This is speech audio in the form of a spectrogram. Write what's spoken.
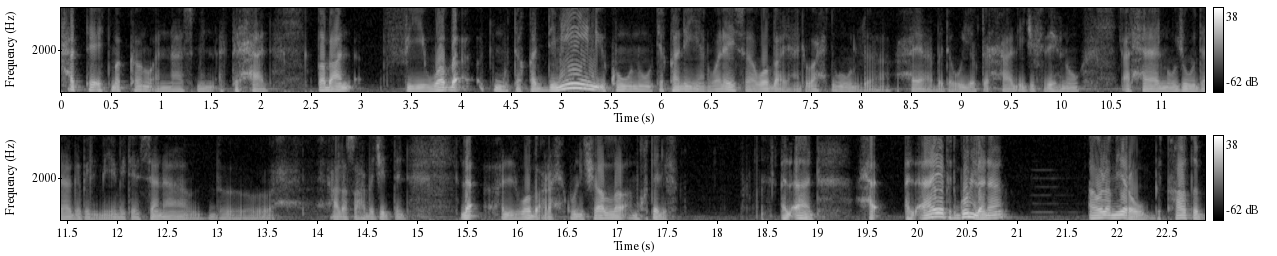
حتى يتمكنوا الناس من الترحال. طبعا في وضع متقدمين يكونوا تقنيا وليس وضع يعني واحد يقول حياة بدوية وترحال يجي في ذهنه الحياة الموجودة قبل 100 200 سنة حالة صعبة جدا. لا الوضع راح يكون إن شاء الله مختلف. الآن الآية بتقول لنا أولم يروا بتخاطب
